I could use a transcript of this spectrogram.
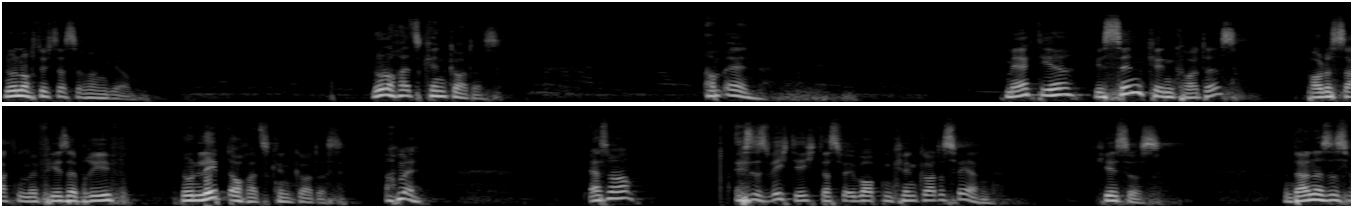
Nur noch durch das Evangelium. Nur noch als Kind Gottes. Amen. Merkt ihr, wir sind Kind Gottes. Paulus sagt im Epheserbrief, nun lebt auch als Kind Gottes. Amen. Erstmal ist es wichtig, dass wir überhaupt ein Kind Gottes werden. Jesus. Und dann ist es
